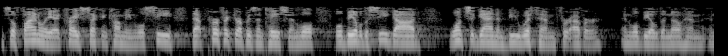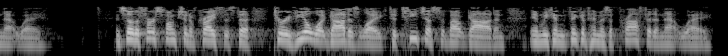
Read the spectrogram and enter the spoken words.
And so finally, at Christ's second coming, we'll see that perfect representation. We'll, we'll be able to see God once again and be with Him forever, and we'll be able to know Him in that way. And so the first function of Christ is to, to reveal what God is like, to teach us about God, and, and we can think of Him as a prophet in that way.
